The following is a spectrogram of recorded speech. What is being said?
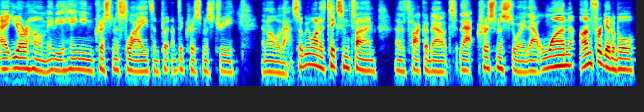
at your home, maybe hanging Christmas lights and putting up the Christmas tree and all of that. So we want to take some time uh, to talk about that Christmas story, that one unforgettable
